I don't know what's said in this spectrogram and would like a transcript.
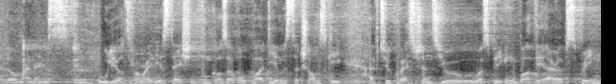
Hello, my name is uh, Ulios from radio station Funkhaus Europa. Dear Mr. Chomsky, I have two questions. You were speaking about the Arab Spring.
